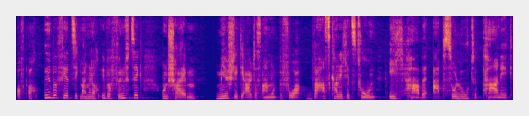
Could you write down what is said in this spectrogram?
oft auch über 40, manchmal auch über 50 und schreiben, mir steht die Altersarmut bevor. Was kann ich jetzt tun? Ich habe absolute Panik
